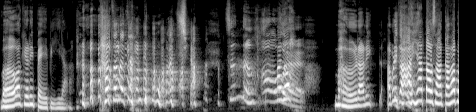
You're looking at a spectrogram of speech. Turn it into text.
无、我叫你 baby 啦。”他真的这样跟我讲。真的很傲他说哎，无啦，你啊不你欸这甲阿兄斗啥讲啊无？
